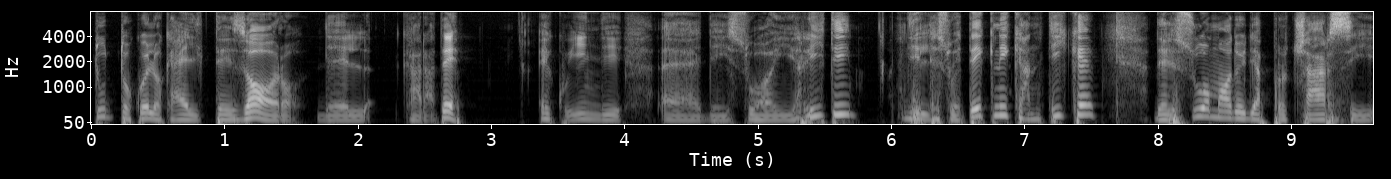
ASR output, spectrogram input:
tutto quello che è il tesoro del karate e quindi eh, dei suoi riti, delle sue tecniche antiche, del suo modo di approcciarsi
